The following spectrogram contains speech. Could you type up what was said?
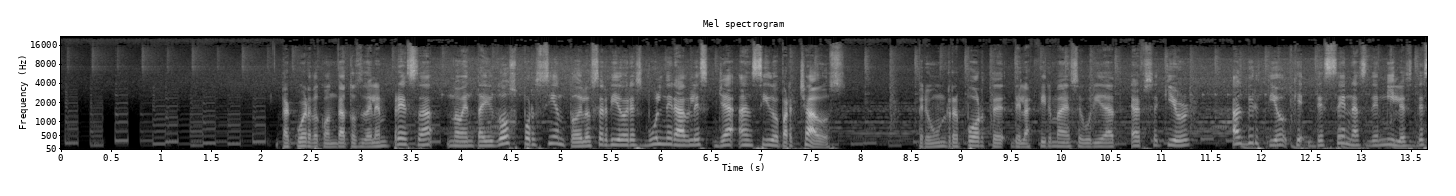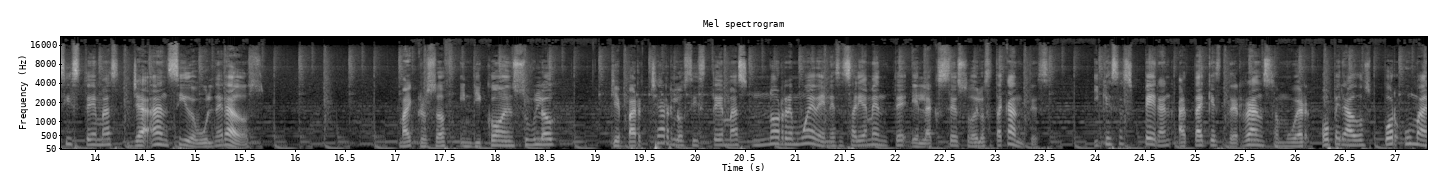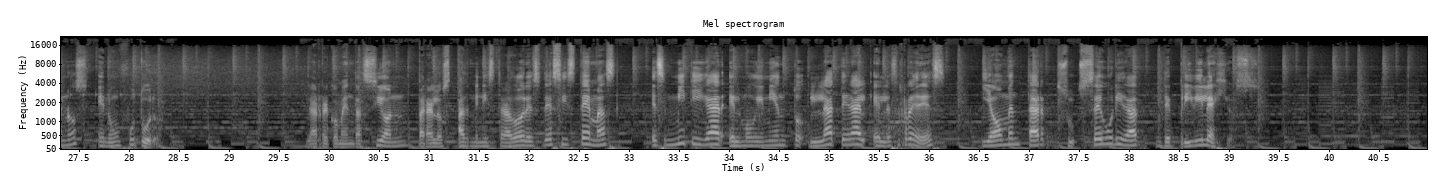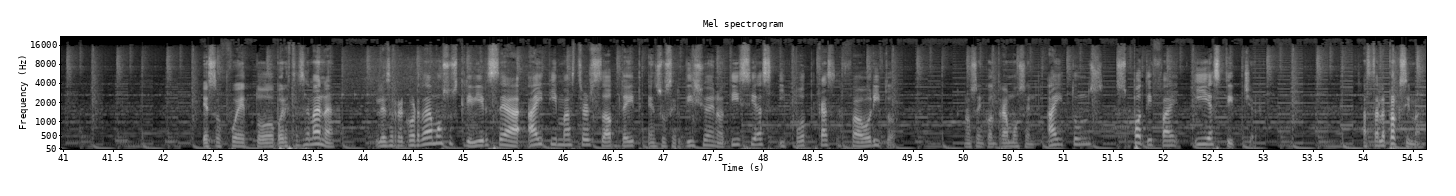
de acuerdo con datos de la empresa, 92% de los servidores vulnerables ya han sido parchados, pero un reporte de la firma de seguridad F-Secure advirtió que decenas de miles de sistemas ya han sido vulnerados. Microsoft indicó en su blog que parchar los sistemas no remueve necesariamente el acceso de los atacantes y que se esperan ataques de ransomware operados por humanos en un futuro. La recomendación para los administradores de sistemas es mitigar el movimiento lateral en las redes y aumentar su seguridad de privilegios. Eso fue todo por esta semana. Les recordamos suscribirse a IT Masters Update en su servicio de noticias y podcast favorito. Nos encontramos en iTunes, Spotify y Stitcher. Hasta la próxima.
